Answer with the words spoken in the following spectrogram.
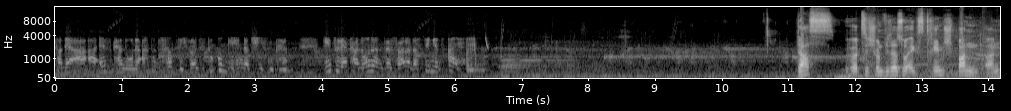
Von der AAS-Kanone 48 solltest du ungehindert schießen können. Geh zu der Kanone und beförder das Ding ins All. Das hört sich schon wieder so extrem spannend an.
